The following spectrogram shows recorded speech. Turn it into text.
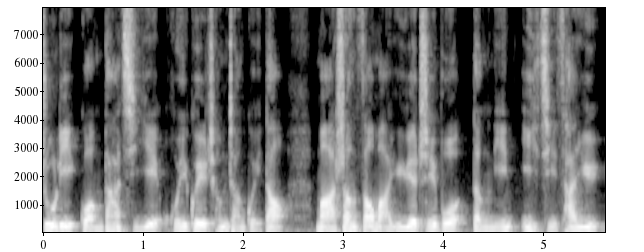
助力广大企业回归成长轨道。马上扫码预约直播，等您一起参与。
